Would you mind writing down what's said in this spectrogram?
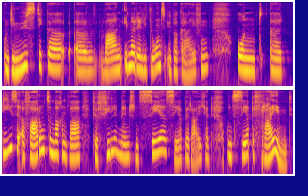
Und die Mystiker äh, waren immer religionsübergreifend. Und äh, diese Erfahrung zu machen, war für viele Menschen sehr, sehr bereichernd und sehr befreiend.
